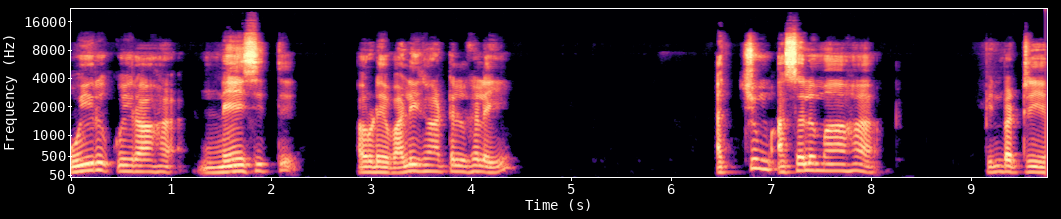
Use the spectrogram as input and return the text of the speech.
உயிருக்குயிராக நேசித்து அவருடைய வழிகாட்டல்களை அச்சும் அசலுமாக பின்பற்றிய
